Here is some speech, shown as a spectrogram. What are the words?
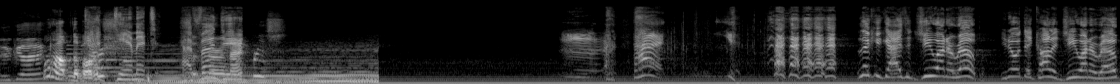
Okay? What happened to God Butters? damn it. Have Sitting there fun, dude. Jew on a rope. You know what they call a Jew on a rope?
